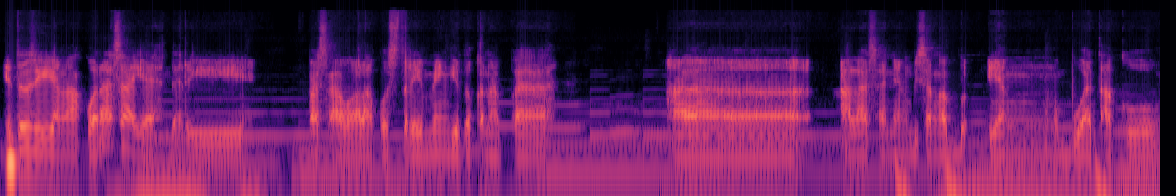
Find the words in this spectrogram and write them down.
Itu sih yang aku rasa ya dari pas awal aku streaming gitu kenapa uh, alasan yang bisa nge yang ngebuat aku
